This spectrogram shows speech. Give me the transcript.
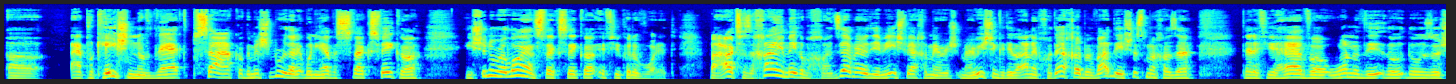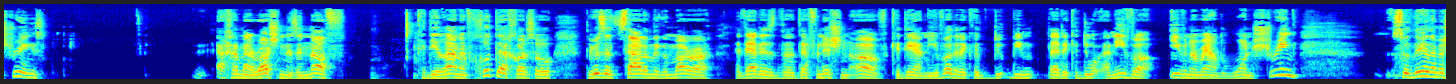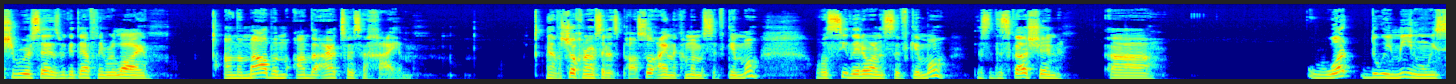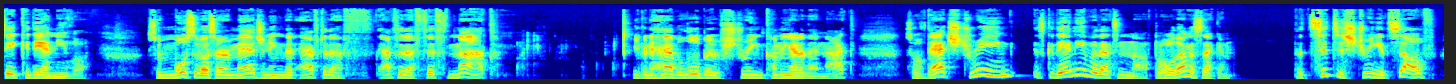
uh, application of that psak of the Mishnah Berurah that when you have a sfek sveka, you shouldn't rely on Svek Seka if you could avoid it. That if you have uh, one of the those, uh, strings, Russian is enough. So there is a tzad in the Gemara that that is the definition of kedei aniva that it could do be that it could do aniva even around one string. So there, the Mishnah says we could definitely rely on the malbim on the artzos achayim. Now the Shulchan said it's possible. I'm come on Sif Gimel. We'll see later on in Sif Gimel. There's a discussion. Uh, what do we mean when we say Kedei Aniva? So most of us are imagining that after that after that fifth knot, you're going to have a little bit of string coming out of that knot. So if that string is Kedei Aniva, that's enough. But hold on a second. The tzitzis string itself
